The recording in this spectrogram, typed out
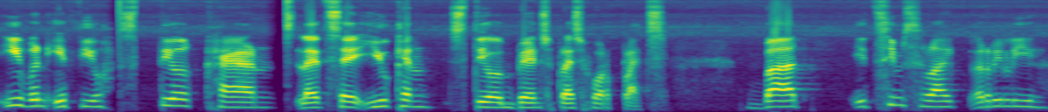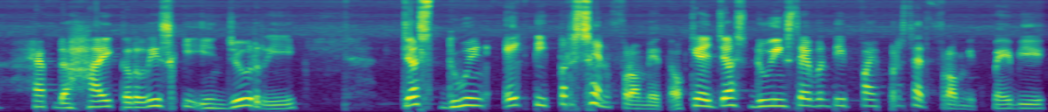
Even if you still can let's say you can still bench press for plates. But it seems like really have the high risky injury just doing 80% from it okay? Just doing 75% from it. Maybe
